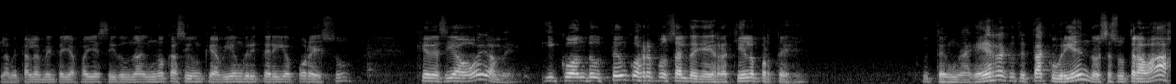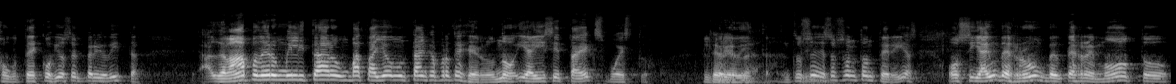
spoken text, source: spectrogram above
lamentablemente ya fallecido, una- en una ocasión que había un griterío por eso, que decía, óigame, y cuando usted es un corresponsal de guerra, ¿quién lo protege? Usted es una guerra que usted está cubriendo, ese es su trabajo, usted escogió ser periodista. ¿Le van a poner un militar, un batallón, un tanque a protegerlo? No, y ahí sí está expuesto el De periodista. verdad, Entonces, eso son tonterías. O si hay un derrumbe, un terremoto,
